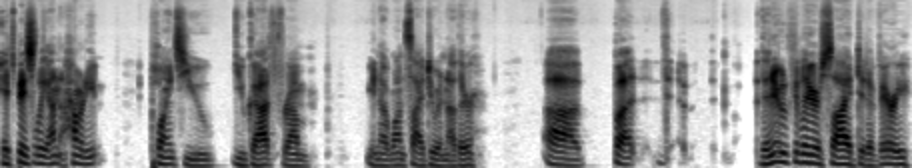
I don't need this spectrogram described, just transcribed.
it's basically on how many points you you got from, you know, one side to another. Uh, but th- the nuclear side did a very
